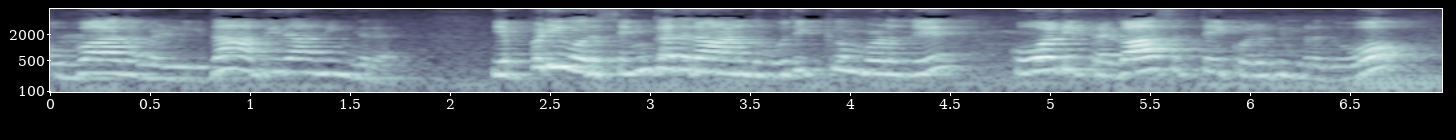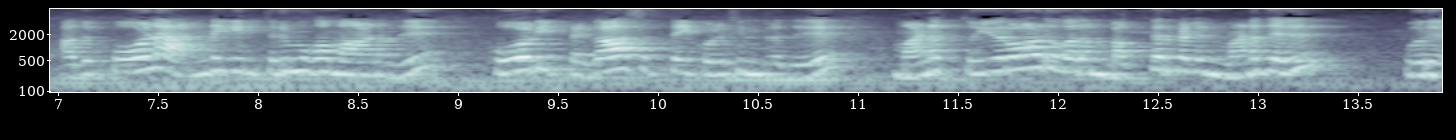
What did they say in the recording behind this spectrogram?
ஒவ்வாத வள்ளி தான் அபிராமிங்கிற. எப்படி ஒரு செங்கதிரானது உதிக்கும் பொழுது கோடி பிரகாசத்தை கொள்கின்றதோ அது போல அன்னையின் திருமுகமானது கோடி பிரகாசத்தை கொள்கின்றது. மனத்துயரோடு வரும் பக்தர்களின் மனதில் ஒரு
